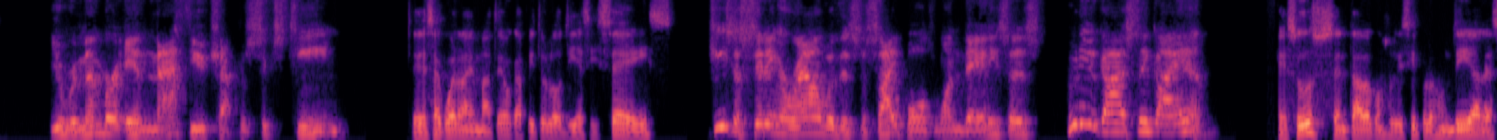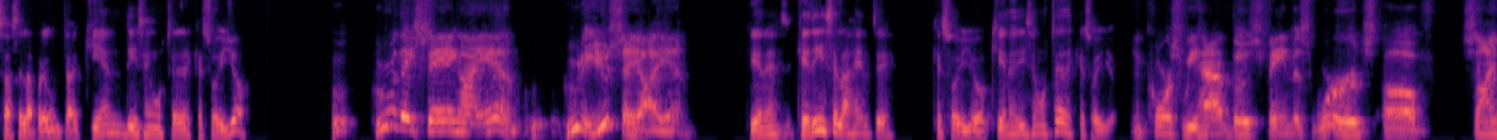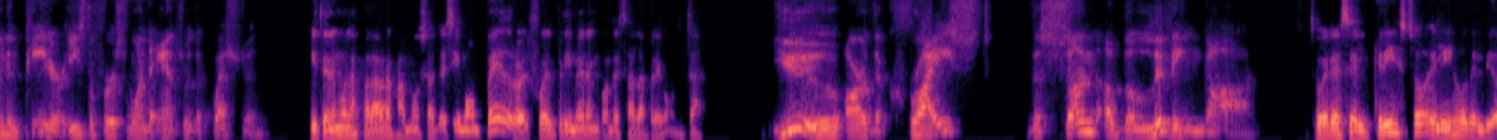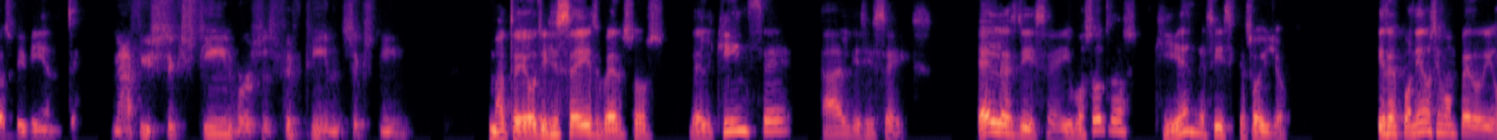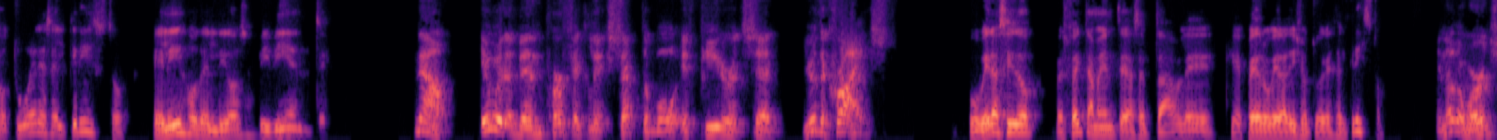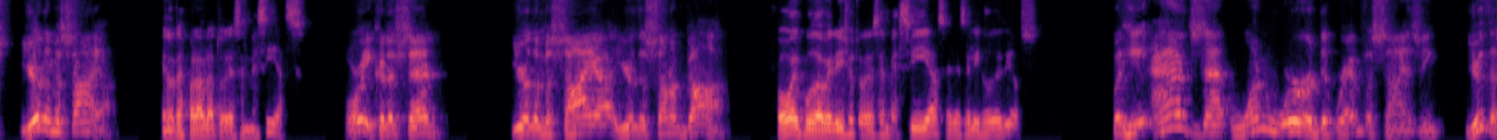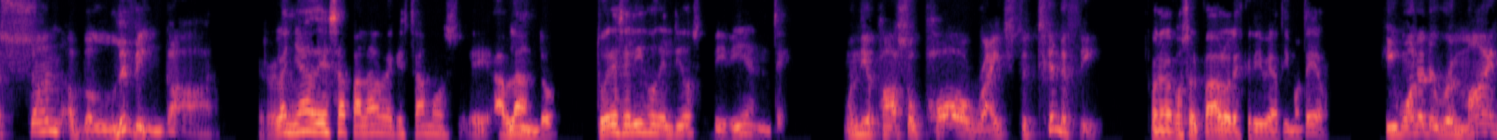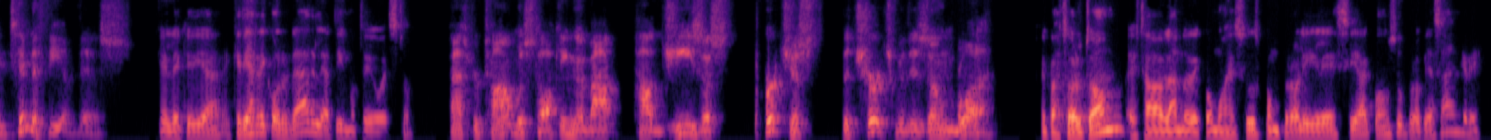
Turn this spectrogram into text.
You remember in Matthew chapter 16, Ustedes se acuerdan en Mateo capítulo 16, Jesus sitting around with his disciples one day and he says, Who do you guys think I am? Jesús, sentado con sus discípulos un día, les hace la pregunta, ¿quién dicen ustedes que soy yo? Who, who are they saying I am? Who, who do you say I am? ¿Quién es- ¿Qué dice la gente que soy yo? ¿Quiénes dicen ustedes que soy yo? And of course, we have those famous words of Simon Peter. He's the first one to answer the question. Y tenemos las palabras famosas de Simón Pedro, él fue el primero en contestar la pregunta. You are the Christ, the Son of the living God. Tú eres el Cristo, el Hijo del Dios viviente. Matthew 16, verses 15 and 16. Mateo 16, versos del 15 al 16. Él les dice, ¿y vosotros quién decís que soy yo? Y respondiendo Simón Pedro dijo, tú eres el Cristo, el Hijo del Dios viviente. Now, it would have been perfectly acceptable if Peter had said, You're the Christ. Hubiera sido perfectamente aceptable que Pedro hubiera dicho, tú eres el Cristo. In other words, you're the Messiah. En otras palabras, tú eres el Mesías. Or he could have said, You're the Messiah, you're the Son of God. O él pudo haber dicho, tú eres el Mesías, eres el Hijo de Dios. But he adds that one word that we're emphasizing you're the Son of the living God. Pero él añade esa palabra que estamos eh, hablando, tú eres el Hijo del Dios viviente. When the Apostle Paul writes to Timothy, Cuando el apóstol Pablo le escribe a Timoteo, he wanted to remind Timothy of this. él le quería, quería recordarle a Timoteo esto. Pastor Tom was talking about how Jesus purchased the church with his own blood. El pastor Tom estaba hablando de cómo Jesús compró la iglesia con su propia sangre.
